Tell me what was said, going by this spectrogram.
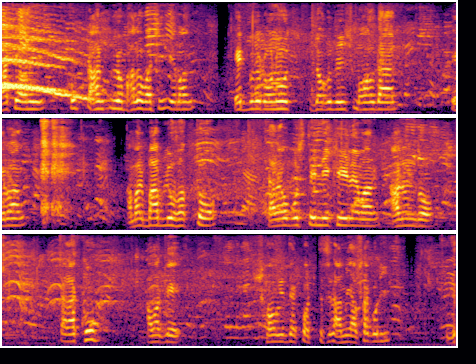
তাকে আমি খুব প্রাণপ্রিয় ভালোবাসি এবং এডভোকেট অনুজ, জগদীশ মহলদার এবং আমার বাবলু ভক্ত, তারা উপস্থিত নিখিল এবং আনন্দ। তারা খুব আমাকে সহযোগিতা করতেছেন, আমি আশা করি যে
